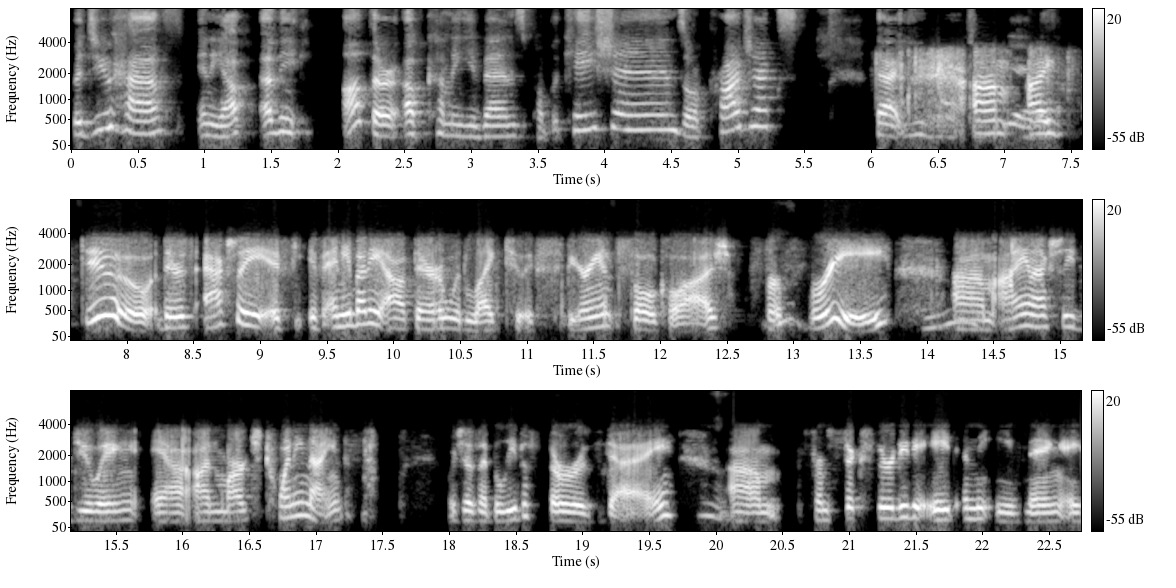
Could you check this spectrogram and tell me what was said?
but do you have any up any other upcoming events, publications, or projects that you um, I do. There's actually, if if anybody out there would like to experience Soul Collage for mm. free, mm-hmm. um, I am actually doing uh, on March 29th, which is I believe a Thursday. Mm-hmm. Um, from 6.30 to 8 in the evening, a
